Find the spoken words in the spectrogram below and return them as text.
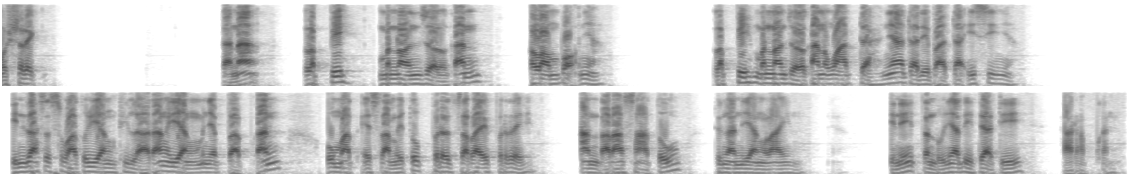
musyrik. Karena lebih menonjolkan kelompoknya. Lebih menonjolkan wadahnya daripada isinya. Inilah sesuatu yang dilarang yang menyebabkan umat Islam itu bercerai-berai antara satu dengan yang lain. Ini tentunya tidak diharapkan.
